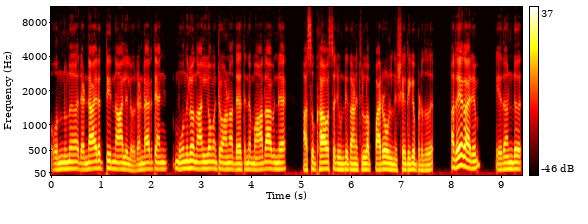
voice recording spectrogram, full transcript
ഒന്നിന് ഒന്ന് രണ്ടായിരത്തി നാലിലോ രണ്ടായിരത്തി അഞ്ച് മൂന്നിലോ നാലിലോ മറ്റോ ആണ് അദ്ദേഹത്തിന്റെ മാതാവിന്റെ അസുഖാവസ്ഥ ചൂണ്ടിക്കാണിച്ചുള്ള പരോൾ നിഷേധിക്കപ്പെടുന്നത്. അതേ കാര്യം ഏതാണ്ട്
